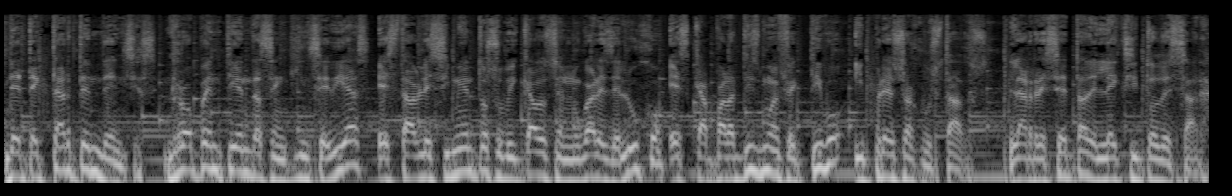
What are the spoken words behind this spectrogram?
Detectar tendencias, ropa en tiendas en 15 días, establecimientos ubicados en lugares de lujo, escaparatismo efectivo y precios ajustados. La receta del éxito de Sara.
